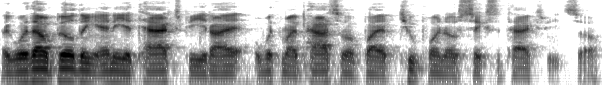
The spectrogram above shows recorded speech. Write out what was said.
Like without building any attack speed, I with my passive up, I have 2.06 attack speed, so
